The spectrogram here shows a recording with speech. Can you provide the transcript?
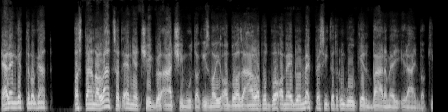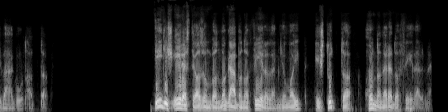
elengedte magát, aztán a látszat ernyettségből átsimultak izmai abba az állapotba, amelyből megfeszített rugóként bármely irányba kivágódhattak. Így is érezte azonban magában a félelem nyomait, és tudta, honnan ered a félelme.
